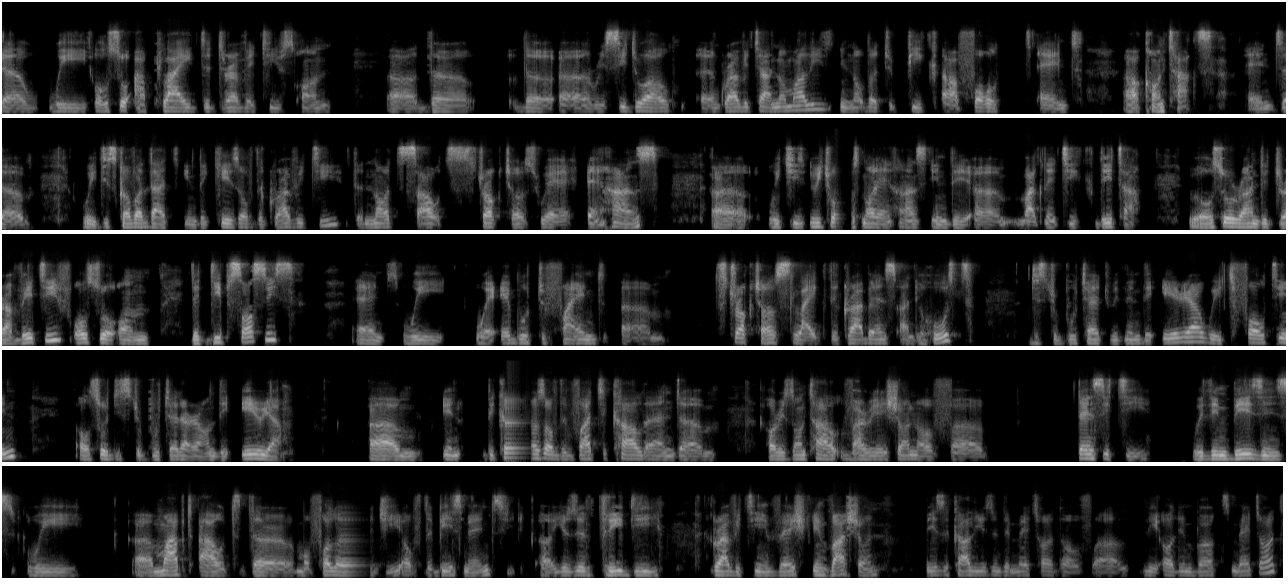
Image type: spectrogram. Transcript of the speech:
uh, we also applied the derivatives on uh, the the uh, residual gravity anomalies in order to pick our fault and our contacts. And um, we discovered that in the case of the gravity, the north-south structures were enhanced uh, which is which was not enhanced in the um, magnetic data. We also ran the derivative also on the deep sources, and we were able to find um, structures like the grabens and the horsts distributed within the area with faulting also distributed around the area. Um, in because of the vertical and um, horizontal variation of uh, density within basins, we uh, mapped out the morphology of the basement uh, using 3D gravity inversion, basically using the method of uh, Li Oldenburg's method.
